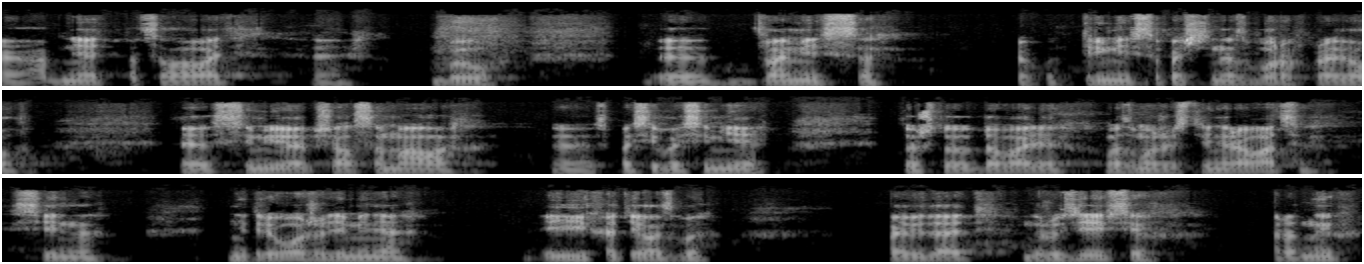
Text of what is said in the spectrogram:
Э, Обнять, поцеловать. Э, Был э, два месяца, как вот, три месяца почти на сборах провел. С семьей общался мало. Спасибо семье. То, что давали возможность тренироваться, сильно не тревожили меня. И хотелось бы повидать друзей всех, родных.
